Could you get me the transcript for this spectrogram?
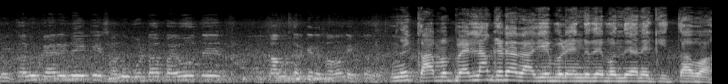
ਲੋਕਾਂ ਨੂੰ ਕਹਿ ਰਹੇ ਨੇ ਕਿ ਸਾਨੂੰ ਵੋਟਾਂ ਪਾਇਓ ਤੇ ਕੰਮ ਕਰਕੇ ਦਿਖਾਵਾਂਗੇ ਨਹੀਂ ਕੰਮ ਪਹਿਲਾਂ ਕਿਹੜਾ ਰਾਜੇ ਬੜਿੰਗ ਦੇ ਬੰਦਿਆਂ ਨੇ ਕੀਤਾ ਵਾ?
